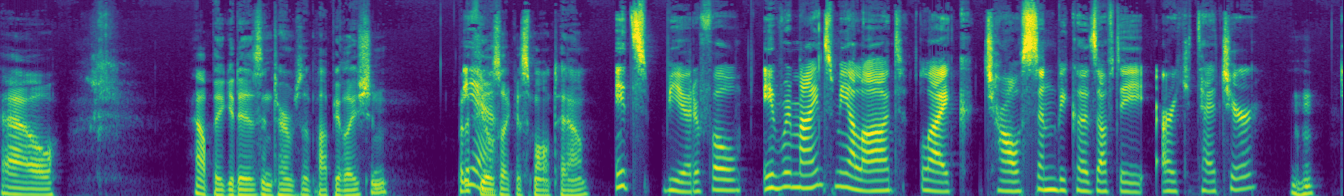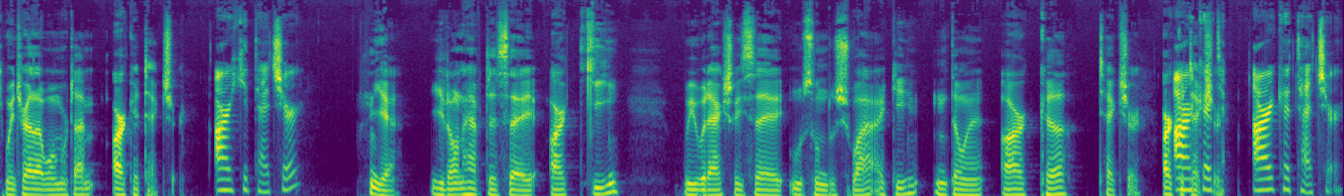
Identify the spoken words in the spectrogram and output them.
how how big it is in terms of population, but it Yeah. feels like a small town. It's beautiful. It reminds me a lot like Charleston because of the architecture. Mm-hmm. Can we try that one more time? Architecture. Architecture. Yeah. You don't have to say arqui. We would actually say o som do schwa aqui. Então é architecture. Architecture. Architect- architecture.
